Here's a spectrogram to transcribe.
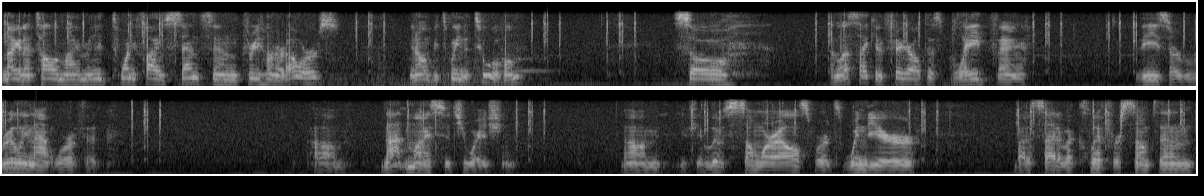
not going to tell him I made 25 cents in 300 hours, you know, between the two of them. So unless I can figure out this blade thing, these are really not worth it. Um, not my situation. Um, if you live somewhere else where it's windier, by the side of a cliff or something,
